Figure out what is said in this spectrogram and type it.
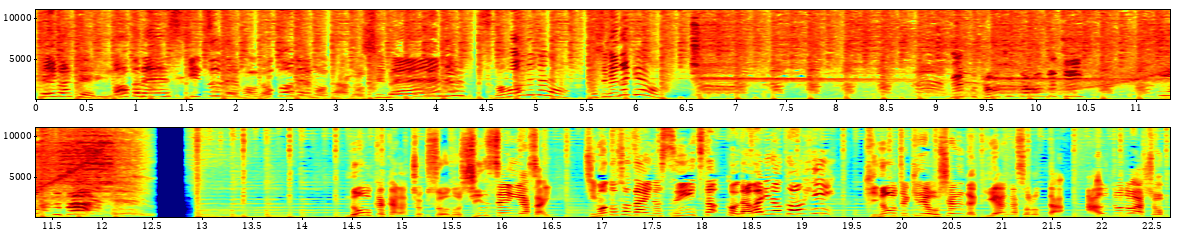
競馬競輪オートレース。いつでもどこでも楽しめる。スマホあるなら始めなきゃ。全部楽しんだもん勝ち。オッズパー。農家から直送の新鮮野菜。地元素材のスイーツとこだわりのコーヒー。機能的でおしゃれなギアが揃った。アウトドアショップ。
